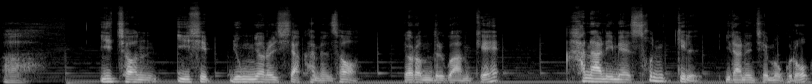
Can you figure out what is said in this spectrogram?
아, 2026년을 시작하면서 여러분들과 함께 하나님의 손길이라는 제목으로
